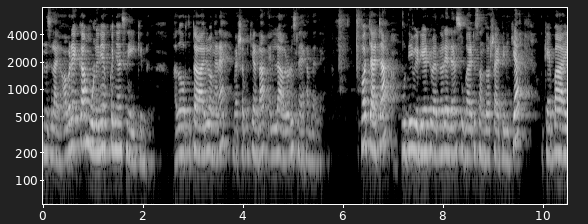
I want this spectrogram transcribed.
മനസ്സിലായോ? അവരെയൊക്കെ ആ മുള്ളിനെയൊക്കെ ഞാൻ സ്നേഹിക്കുന്നുണ്ട്. അത് ഓർത്തിട്ട് ആരും അങ്ങനെ വിഷമിക്കേണ്ട. എല്ലാവരോടും സ്നേഹം തന്നെ. അപ്പോൾ ടാറ്റ. പുതിയ വീഡിയോ ആയിട്ട് വരുന്നവരെല്ലാവരും സുഖമായിട്ട് സന്തോഷമായിട്ടിരിക്കുക. Okay bye.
